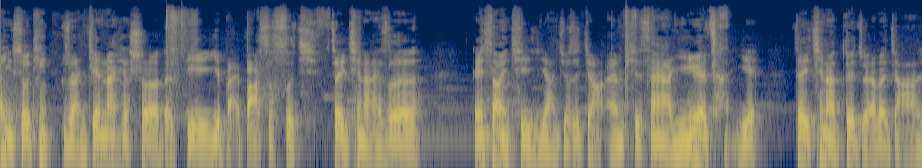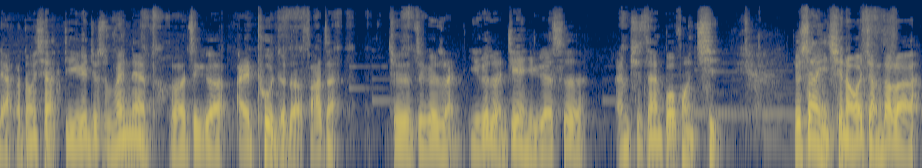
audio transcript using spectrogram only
欢迎收听《软件那些事儿》的第一百八十四期。这一期呢，还是跟上一期一样，就是讲 MP3 啊音乐产业。这一期呢，最主要的讲两个东西啊。第一个就是 Winamp 和这个 iPod 的发展，就是这个软一个软件，一个是 MP3 播放器。就上一期呢，我讲到了，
